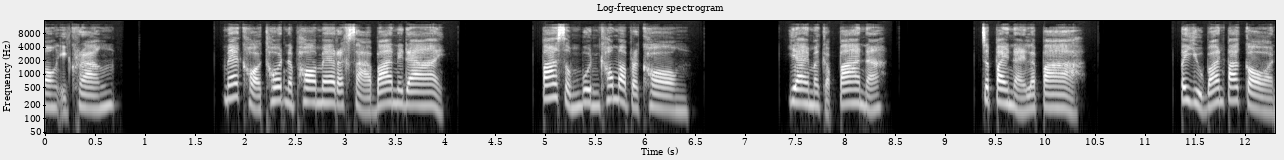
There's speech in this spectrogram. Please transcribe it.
มองอีกครั้ง แม่ขอโทษนะพ่อแม่รักษาบ้านไม่ได้ป้าสมบุญเข้ามาประคอง ยายมากับป้านะ จะไปไหนละป้า ไปอยู่บ้านป้าก่อน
